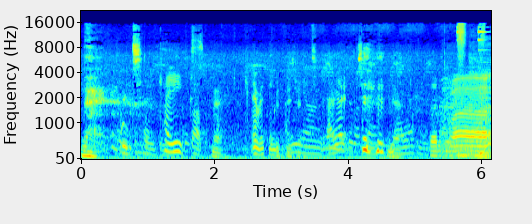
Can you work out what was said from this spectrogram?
good cakes, yeah. everything. Good yeah. yeah. Wow.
